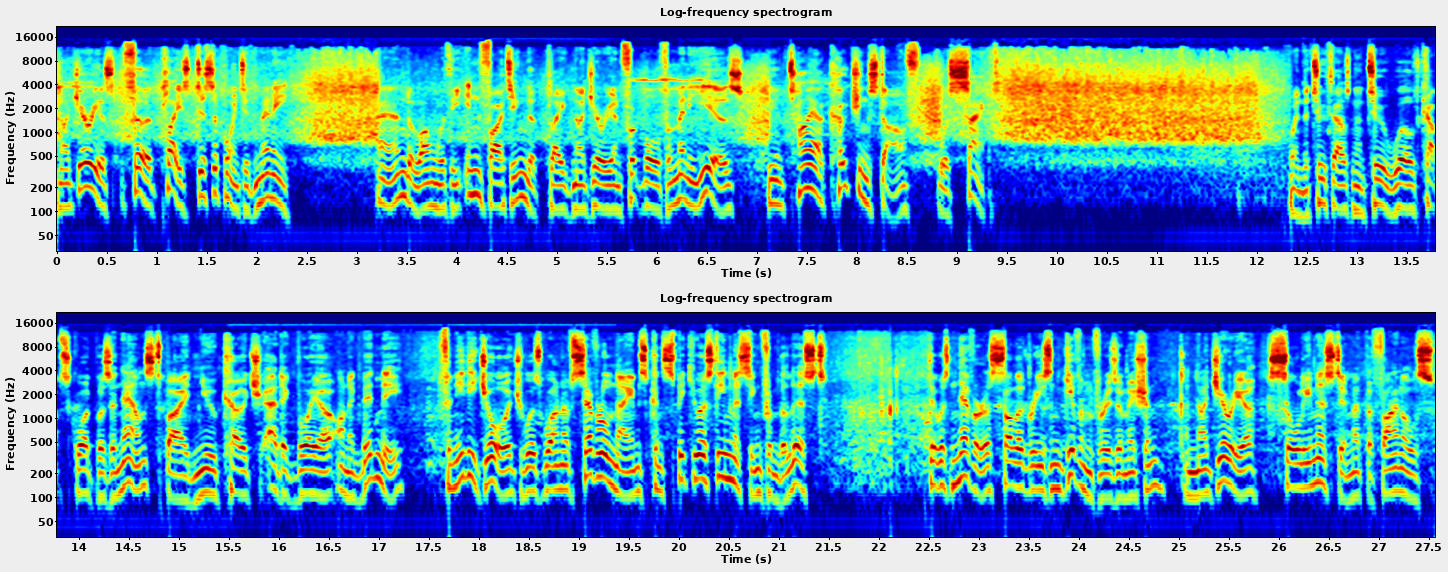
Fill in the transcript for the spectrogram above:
Nigeria's third place disappointed many. And along with the infighting that plagued Nigerian football for many years, the entire coaching staff was sacked. When the 2002 World Cup squad was announced by new coach Adegboye Onigbinde, Finidi George was one of several names conspicuously missing from the list. There was never a solid reason given for his omission, and Nigeria sorely missed him at the finals.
